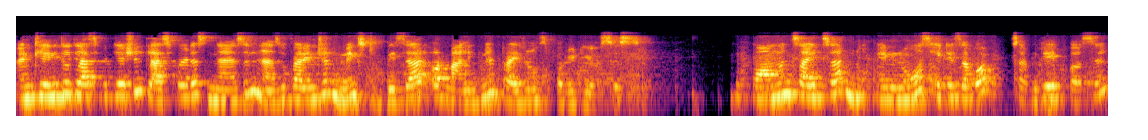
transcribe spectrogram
And clinical classification classified as nasal, nasopharyngeal, mixed, bizarre or malignant rhinosporidiosis. Common sites are in nose, it is about 78%.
